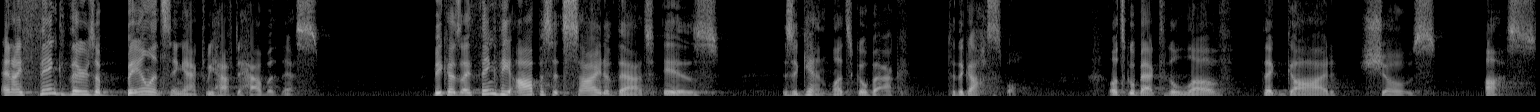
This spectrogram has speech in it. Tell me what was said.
And I think there's a balancing act we have to have with this. Because I think the opposite side of that is is again, let's go back to the gospel. Let's go back to the love that God shows us.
